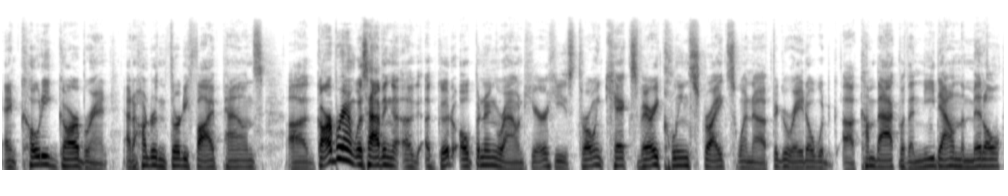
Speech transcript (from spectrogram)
and Cody Garbrandt at 135 pounds. Uh, Garbrandt was having a, a, good opening round here. He's throwing kicks, very clean strikes when uh, Figueiredo would uh, come back with a knee down the middle.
